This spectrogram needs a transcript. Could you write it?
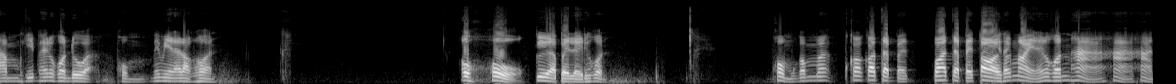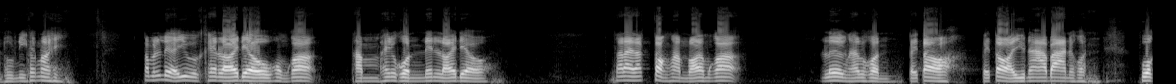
ทำคลิปให้ทุกคนดูอะผมไม่มีอะไรหรอกทุกคนโอ้โห เกลือไปเลยทุกคน ผมก็ม่ก็ก็จะไปว่าจะไปต่ออีกสักหน่อยนะทุกคนหาหาหาทุนนี้สักหน่อย ก็มันเหลืออยู่แค่ร้อยเดียว ผมก็ทำให้ทุกคนเล่นร้อยเดียว ถ้าได้สักสองสามร้อยผมก็เลิกนะทุกคน ไปต่อ ไปต่ออยู่หน้าบ้านทุกคน พวก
